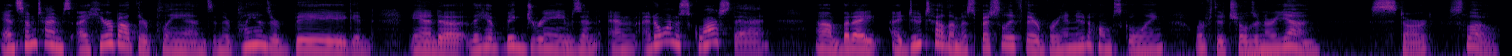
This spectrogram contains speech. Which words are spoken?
and sometimes I hear about their plans, and their plans are big, and and uh, they have big dreams, and and I don't want to squash that, um, but I I do tell them, especially if they're brand new to homeschooling or if their children are young, start slow,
